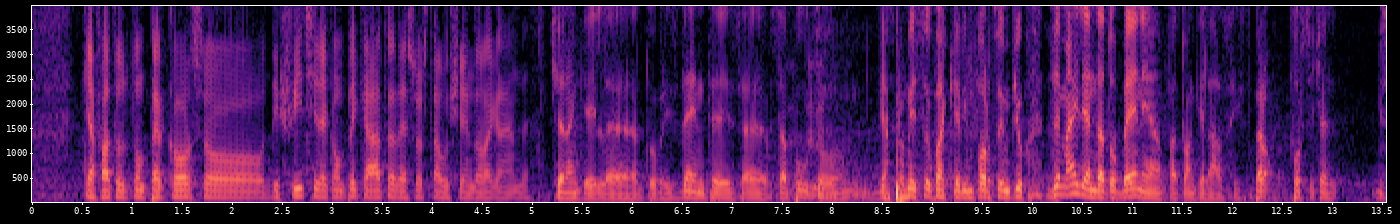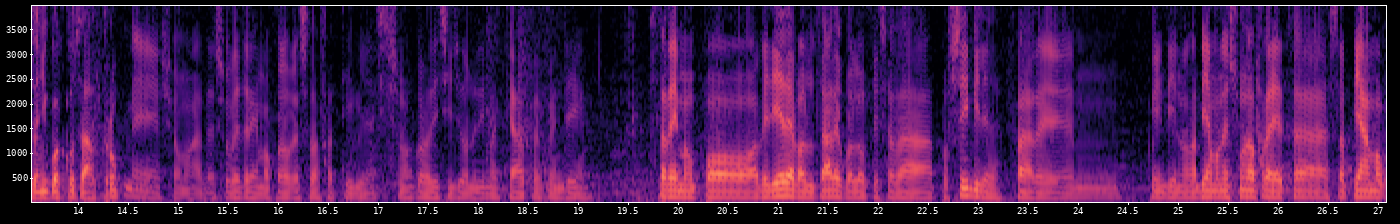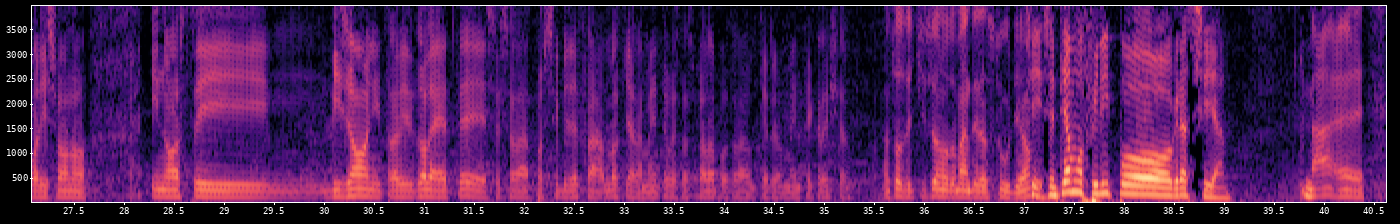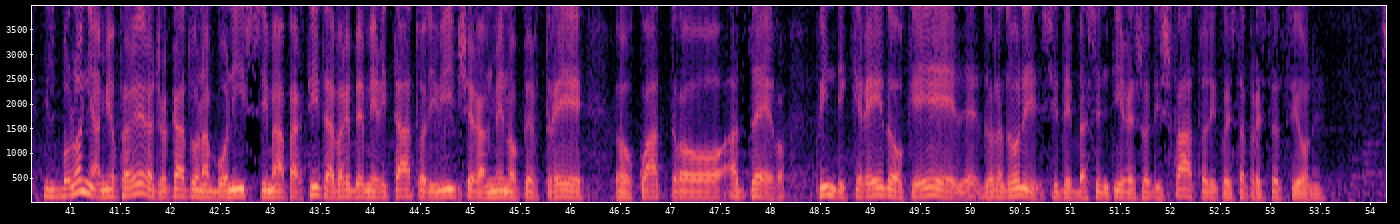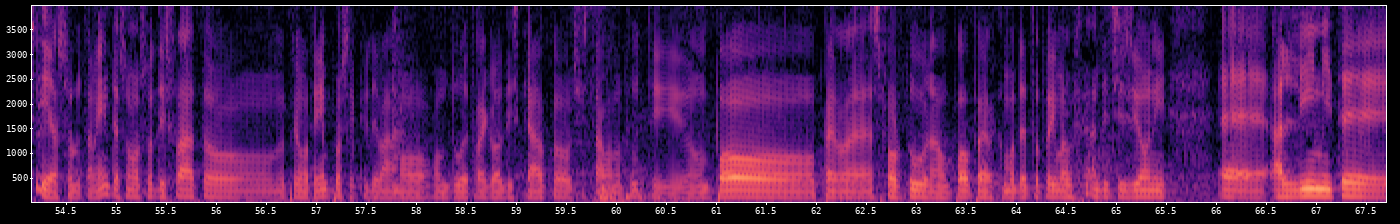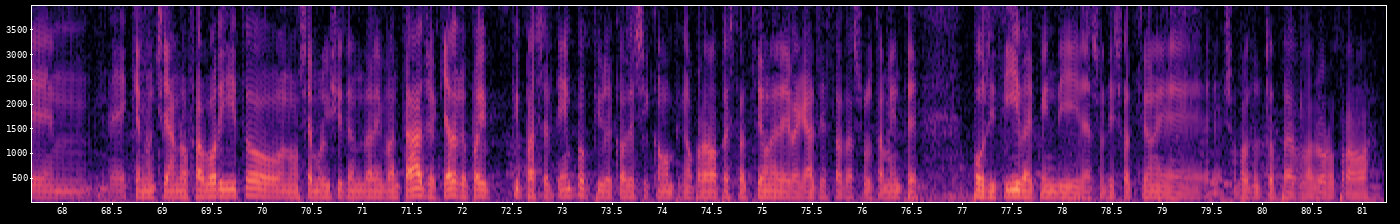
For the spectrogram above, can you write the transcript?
che ha fatto tutto un percorso difficile e complicato e adesso sta uscendo alla grande. C'era anche il tuo presidente Saputo, vi ha promesso qualche rinforzo in più. Zemaili è andato bene e ha fatto anche l'assist, però forse c'è bisogno di qualcos'altro? Beh, insomma, adesso vedremo quello che sarà fattibile, ci sono ancora 10 giorni di mercato e quindi staremo un po' a vedere e a valutare quello che sarà possibile fare quindi non abbiamo nessuna fretta, sappiamo quali sono i nostri bisogni, tra virgolette, e se sarà possibile farlo, chiaramente questa squadra potrà ulteriormente crescere. Non so se ci sono domande da studio. Sì, sentiamo Filippo Grassia. Ma eh, il Bologna, a mio parere, ha giocato una buonissima partita, avrebbe meritato di vincere almeno per 3 o 4 a 0. Quindi credo che eh, Donadoni si debba sentire soddisfatto di questa prestazione. Sì, assolutamente, sono soddisfatto. Nel primo tempo, se chiudevamo con due o tre gol di scarto ci stavano tutti, un po' per sfortuna, un po' per, come ho detto prima, decisioni eh, al limite eh, che non ci hanno favorito, non siamo riusciti ad andare in vantaggio, è chiaro che poi più passa il tempo più le cose si complicano, però la prestazione dei ragazzi è stata assolutamente positiva e quindi la soddisfazione è soprattutto per la loro prova.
